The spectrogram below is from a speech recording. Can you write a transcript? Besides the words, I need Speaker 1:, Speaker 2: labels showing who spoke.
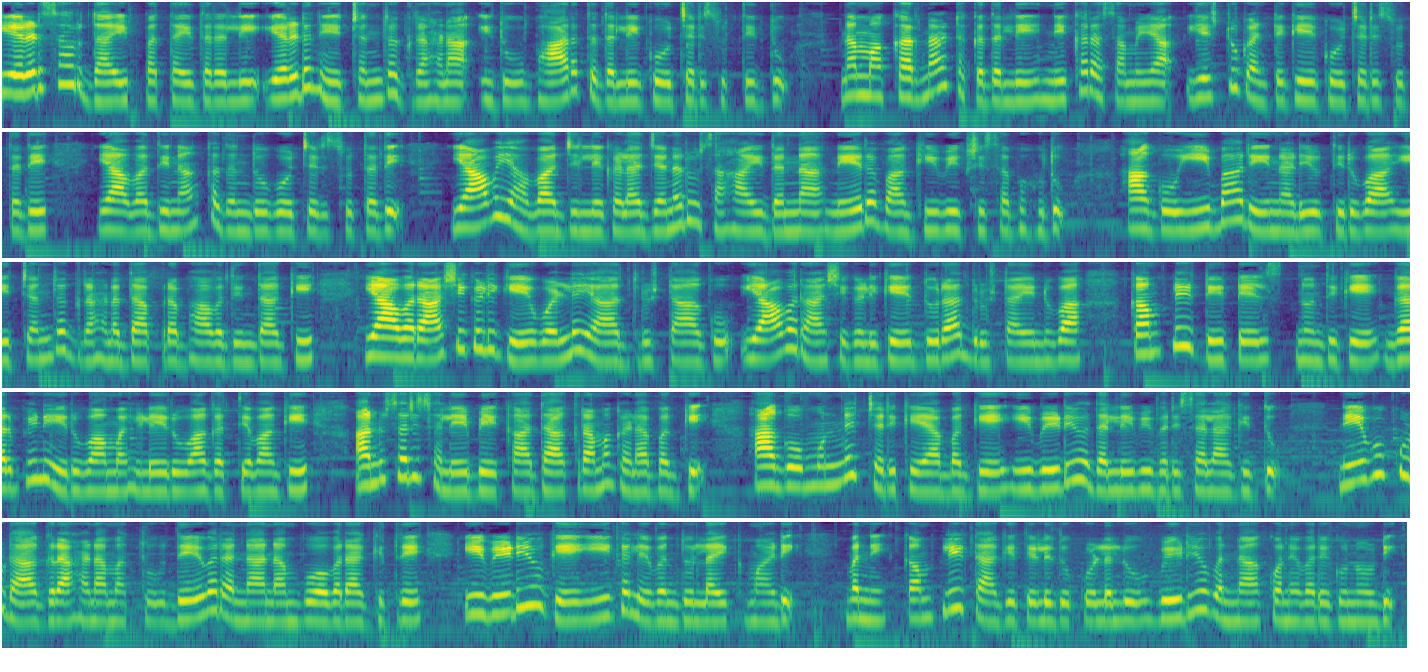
Speaker 1: ಎರಡು ಸಾವಿರದ ಇಪ್ಪತ್ತೈದರಲ್ಲಿ ಎರಡನೇ ಚಂದ್ರಗ್ರಹಣ ಇದು ಭಾರತದಲ್ಲಿ ಗೋಚರಿಸುತ್ತಿದ್ದು, ನಮ್ಮ ಕರ್ನಾಟಕದಲ್ಲಿ ನಿಖರ ಸಮಯ ಎಷ್ಟು ಗಂಟೆಗೆ ಗೋಚರಿಸುತ್ತದೆ, ಯಾವ ದಿನಾಂಕದಂದು ಗೋಚರಿಸುತ್ತದೆ, ಯಾವ ಯಾವ ಜಿಲ್ಲೆಗಳ ಜನರು ಸಹ ಇದನ್ನು ನೇರವಾಗಿ ವೀಕ್ಷಿಸಬಹುದು. ಹಾಗೂ ಈ ಬಾರಿ ನಡೆಯುತ್ತಿರುವ ಈ ಚಂದ್ರಗ್ರಹಣದ ಪ್ರಭಾವದಿಂದಾಗಿ ಯಾವ ರಾಶಿಗಳಿಗೆ ಒಳ್ಳೆಯ ಅದೃಷ್ಟ ಹಾಗೂ ಯಾವ ರಾಶಿಗಳಿಗೆ ದುರಾದೃಷ್ಟ ಎನ್ನುವ ಕಂಪ್ಲೀಟ್ ಡೀಟೇಲ್ಸ್ನೊಂದಿಗೆ ಗರ್ಭಿಣಿ ಇರುವ ಮಹಿಳೆಯರು ಅಗತ್ಯವಾಗಿ ಅನುಸರಿಸಲೇಬೇಕಾದ ಕ್ರಮಗಳ ಬಗ್ಗೆ ಹಾಗೂ ಮುನ್ನೆಚ್ಚರಿಕೆಯ ಬಗ್ಗೆ ಈ ವಿಡಿಯೋದಲ್ಲಿ ವಿವರಿಸಲಾಗಿದ್ದು ನೀವು ಕೂಡ ಗ್ರಹಣ ಮತ್ತು ದೇವರನ್ನ ನಂಬುವವರಾಗಿದ್ದರೆ ಈ ವಿಡಿಯೋಗೆ ಈಗಲೇ ಒಂದು ಲೈಕ್ ಮಾಡಿ. ಬನ್ನಿ, ಕಂಪ್ಲೀಟ್ ಆಗಿ ತಿಳಿದುಕೊಳ್ಳಲು ವಿಡಿಯೋವನ್ನು ಕೊನೆವರೆಗೂ ನೋಡಿ.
